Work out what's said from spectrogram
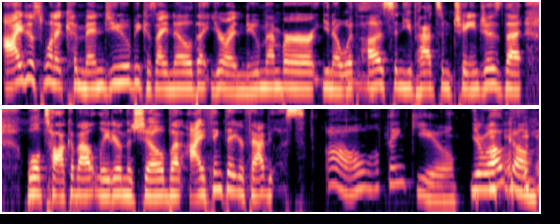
I just want to commend you because I know that you're a new member, you know, with us and you've had some changes that we'll talk about later in the show. But I think that you're fabulous. Oh, well, thank you. You're welcome.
